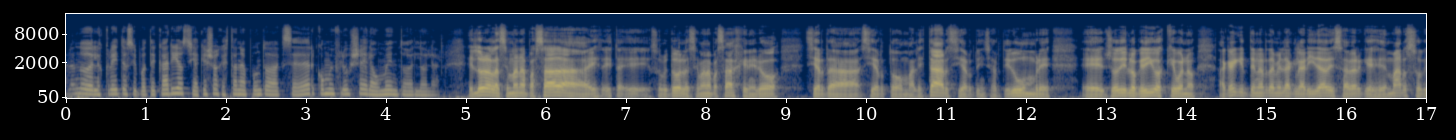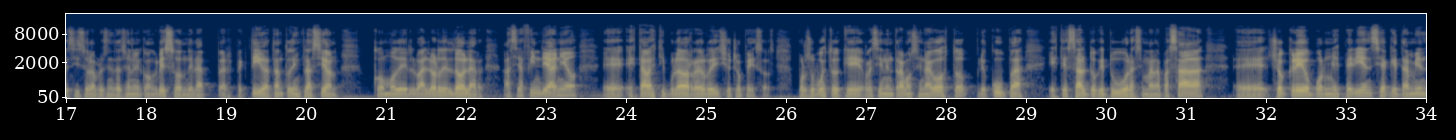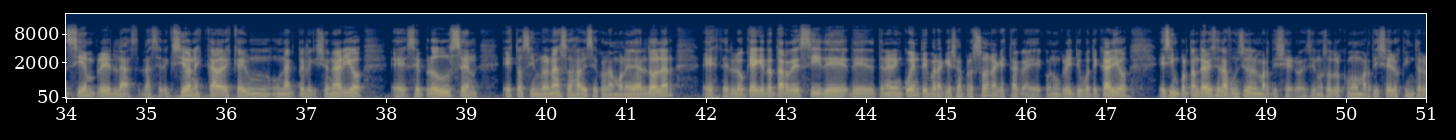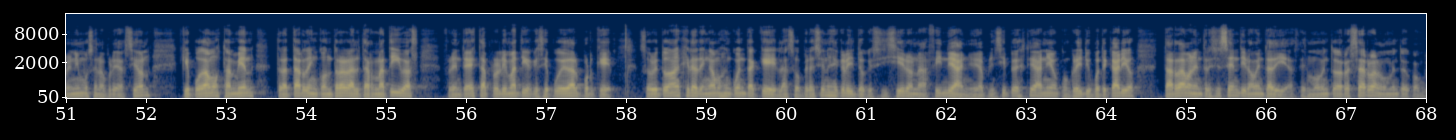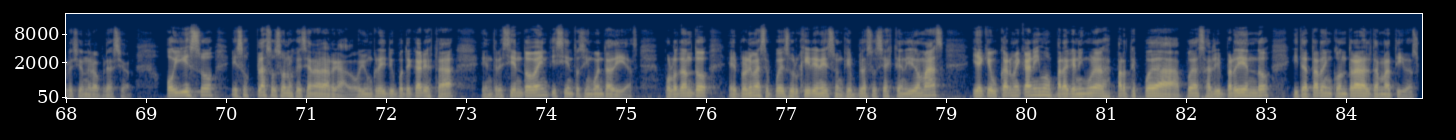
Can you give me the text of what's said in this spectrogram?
Hablando de los créditos hipotecarios y aquellos que están a punto de acceder, ¿cómo influye el aumento del dólar? El dólar la semana pasada, eh, sobre todo la semana pasada, generó cierta, cierto malestar, cierta incertidumbre. Eh, yo lo que digo es que, bueno, acá hay que tener también la claridad de saber que desde marzo que se hizo la presentación en el Congreso, donde la perspectiva tanto de inflación como del valor del dólar hacia fin de año eh, estaba estipulado alrededor de 18 pesos. Por supuesto que recién entramos en agosto, preocupa este salto que tuvo la semana pasada. Eh, yo creo por mi experiencia que también siempre las, elecciones, cada vez que hay un, acto eleccionario, eh, se producen estos cimbronazos a veces con la moneda del dólar. Este, lo que hay que tratar de sí de, tener en cuenta y para aquella persona que está eh, con un crédito hipotecario, es importante a veces la función del martillero. Es decir, nosotros como martilleros que intervenimos en la operación, que podamos también tratar de encontrar alternativas frente a esta problemática que se puede dar porque, sobre todo Ángela, tengamos en cuenta que las operaciones de crédito que se hicieron a fin de año y a principio de este año con crédito hipotecario tardaban entre 60 y 90 días, del momento de reserva al momento de concreción de la operación. Hoy eso, esos plazos son los que se han alargado. Hoy un crédito hipotecario está entre 120 y 150 días. Por lo tanto, el problema se puede surgir en eso, en que el plazo se ha extendido más y hay que buscar mecanismos para que ninguna de las partes pueda, pueda salir perdiendo y tratar de encontrar alternativas.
